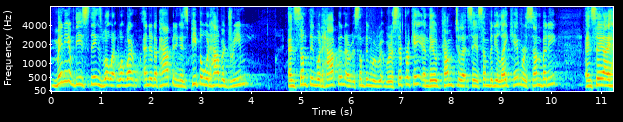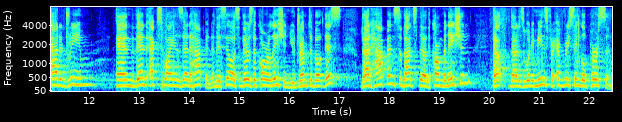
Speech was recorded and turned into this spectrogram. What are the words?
Many of these things, what, what, what ended up happening is people would have a dream and something would happen or something would reciprocate and they would come to, let's say, somebody like him or somebody and say, I had a dream, and then X, Y, and Z happened. And they say, oh, so there's the correlation. You dreamt about this, that happened, so that's the, the combination. That, that is what it means for every single person.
